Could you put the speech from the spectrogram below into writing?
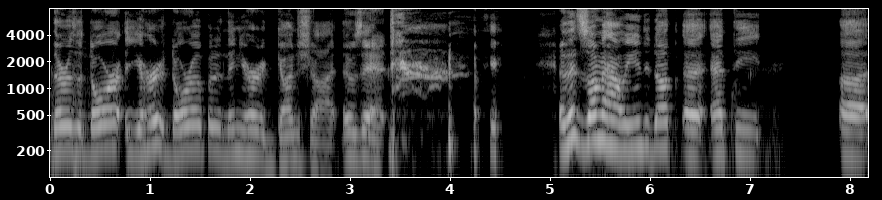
There was a door. You heard a door open, and then you heard a gunshot. That was it. and then somehow he ended up uh, at the uh,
